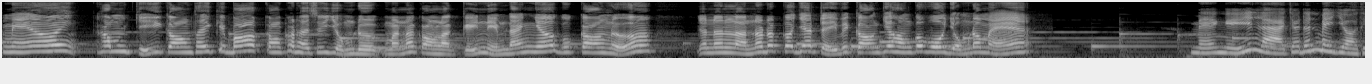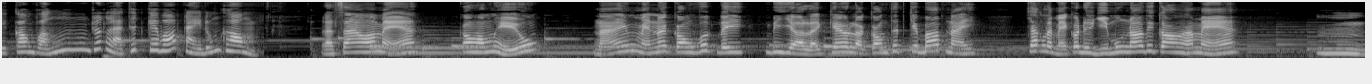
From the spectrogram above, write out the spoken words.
Mẹ ơi Không chỉ con thấy cái bóp con có thể sử dụng được Mà nó còn là kỷ niệm đáng nhớ của con nữa Cho nên là nó rất có giá trị với con chứ không có vô dụng đâu mẹ Mẹ nghĩ là cho đến bây giờ thì con vẫn rất là thích cái bóp này đúng không? Là sao hả mẹ? Con không hiểu. Nãy mẹ nói con vứt đi, bây giờ lại kêu là con thích cái bóp này. Chắc là mẹ có điều gì muốn nói với con hả mẹ? Ừm,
